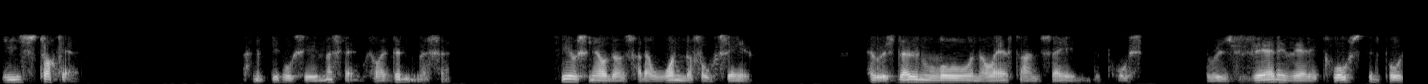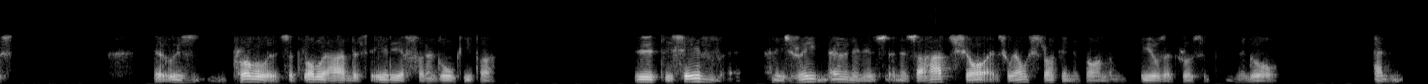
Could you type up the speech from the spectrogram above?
he struck it. And people say he missed it. Well, I didn't miss it. Theo Snelders had a wonderful save. It was down low on the left hand side, the post. It was very, very close to the post. It was probably it's the probably hardest area for a goalkeeper to save, and he's right down, and it's and it's a hard shot. It's well struck in the corner, heels across the goal, and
